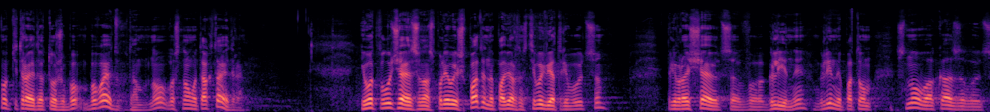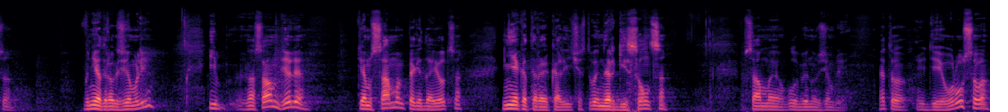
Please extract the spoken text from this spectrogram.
ну, тетраэдр тоже бывает там, но в основном это октаэдры. И вот получается у нас полевые шпаты на поверхности выветриваются, превращаются в глины. Глины потом снова оказываются в недрах земли. И на самом деле тем самым передается некоторое количество энергии Солнца в самую глубину Земли. Это идея Урусова,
